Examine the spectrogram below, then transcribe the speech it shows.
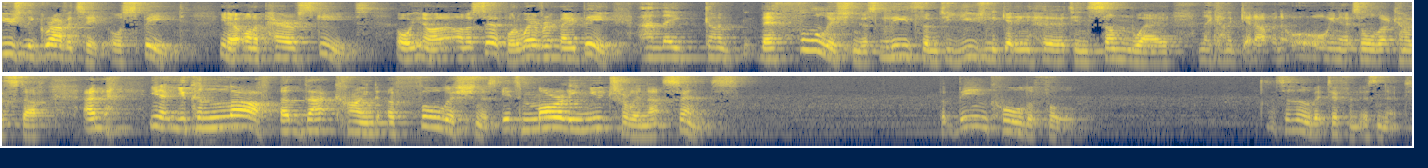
usually gravity or speed, you know, on a pair of skis or you know on a surfboard or wherever it may be and they kind of their foolishness leads them to usually getting hurt in some way and they kind of get up and oh you know it's all that kind of stuff and You know, you can laugh at that kind of foolishness. It's morally neutral in that sense. But being called a fool, that's a little bit different, isn't it?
